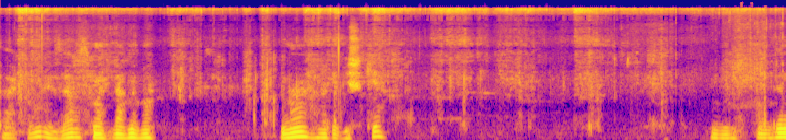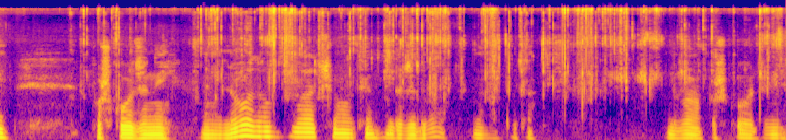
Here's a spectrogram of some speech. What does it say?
Так, ну і зараз ми глянемо на грішки. Один пошкоджений льодом, бачу, один, навіть два. Тут два пошкоджені.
